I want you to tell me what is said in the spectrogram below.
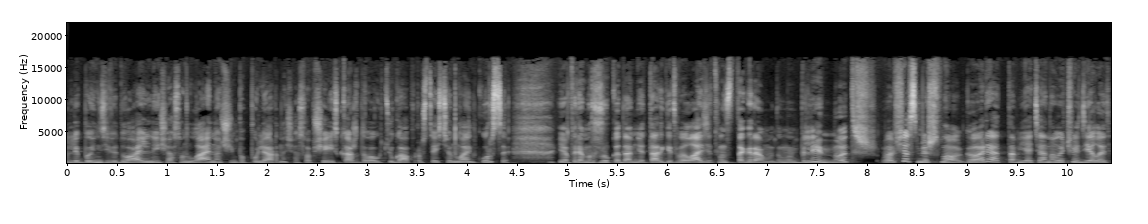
либо индивидуальные. Сейчас онлайн очень популярны. Сейчас вообще из каждого утюга просто есть онлайн-курсы. Я прям ржу, когда мне таргет вылазит в Инстаграм. И думаю, блин, ну это ж вообще смешно. Говорят, там, я тебя научу делать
